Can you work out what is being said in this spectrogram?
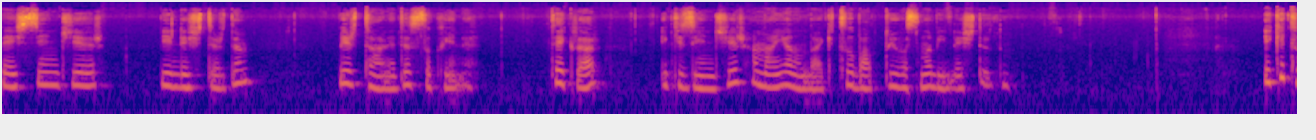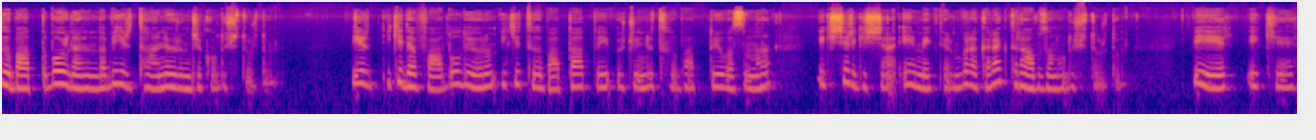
5 zincir birleştirdim. Bir tane de sık iğne. Tekrar 2 zincir hemen yanındaki tığ battı yuvasına birleştirdim. 2 tığ battı boylarında bir tane örümcek oluşturdum. Bir iki defa doluyorum. 2 tığ battı atlayıp 3. tığ battı yuvasına ikişer ikişer ilmeklerimi bırakarak trabzan oluşturdum. 1, 2,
